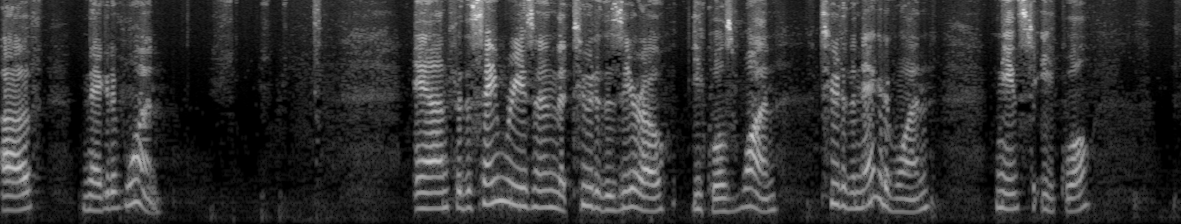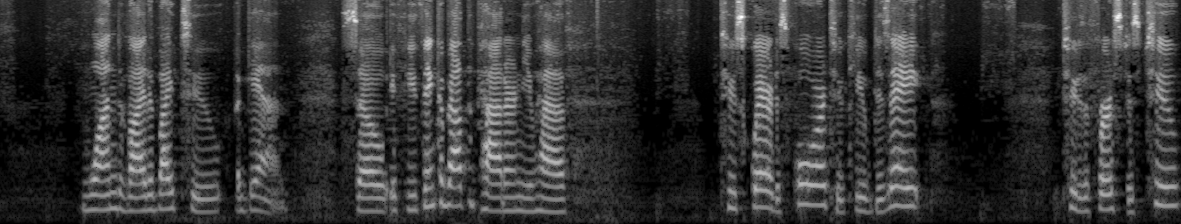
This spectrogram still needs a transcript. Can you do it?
of negative 1. And for the same reason that 2 to the 0 equals 1, 2 to the negative 1 needs to equal 1 divided by 2 again. So if you think about the pattern, you have 2 squared is 4, 2 cubed is 8, 2 to the first is 2,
